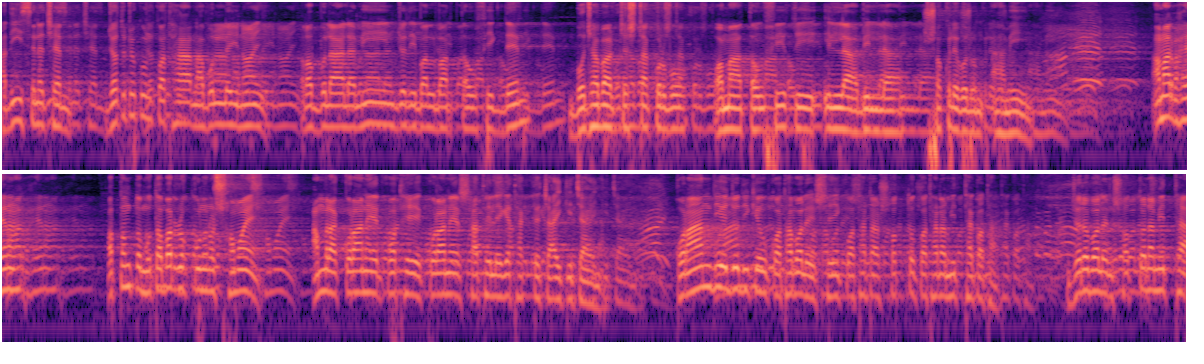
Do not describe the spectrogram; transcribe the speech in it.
হাদিস এনেছেন। যতটুকুন কথা না বললেই নয়, রব্বুল আলামিন যদি বলবার তৌফিক দেন, বোঝাবার চেষ্টা করব, ওমা তৌফিকি ইল্লা বিল্লা সকলে বলুন আমি আমার ভাইয়েরা, অত্যন্ত মোতাবারকপূর্ণ সময়ে আমরা কোরআনের পথে, কোরআনের সাথে লেগে থাকতে চাই কি চাই না? কোরআন দিয়ে যদি কেউ কথা বলে, সেই কথাটা সত্য কথা না মিথ্যা কথা? জোরে বলেন, সত্য না মিথ্যা?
